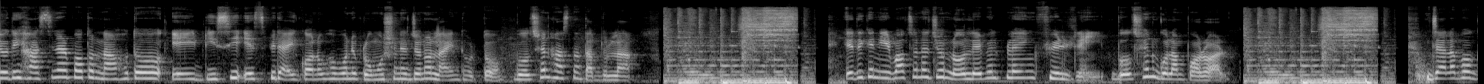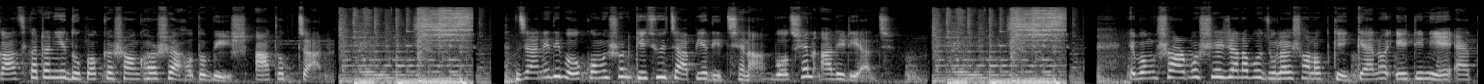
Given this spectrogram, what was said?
যদি হাসিনার পতন না হতো, এই ডিসি এসপিরাই গণভবনে প্রমোশনের জন্য লাইন ধরত, বলছেন হাসনাত আবদুল্লাহ। এদিকে নির্বাচনের জন্য লেভেল প্লেয়িং ফিল্ড নেই, বলছেন গোলাম পরোয়ার। জানাব গাছ কাটা নিয়ে দুপক্ষের সংঘর্ষে আহত বিশ, আটক চার। জানিয়ে দিব, কমিশন কিছুই চাপিয়ে দিচ্ছে না, বলছেন আলী রিয়াজ। এবং সর্বশেষ জানাব জুলাই সনদ কি, কেন এটি নিয়ে এত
